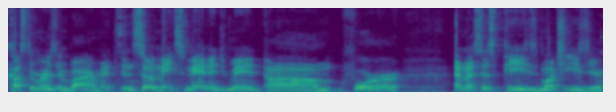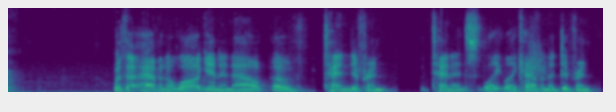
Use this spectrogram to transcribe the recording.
customers' environments. And so it makes management um, for MSSPs much easier. Without having to log in and out of 10 different tenants, like like having a different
